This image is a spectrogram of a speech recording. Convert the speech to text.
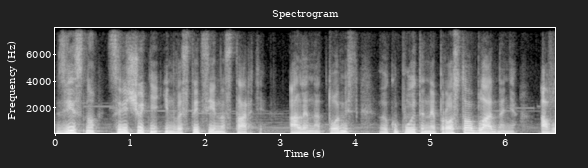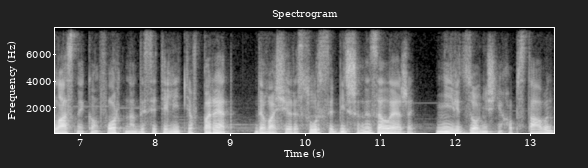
Звісно, це відчутні інвестиції на старті, але натомість ви купуєте не просто обладнання, а власний комфорт на десятиліття вперед, де ваші ресурси більше не залежать ні від зовнішніх обставин,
